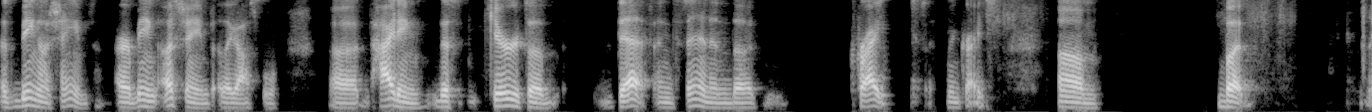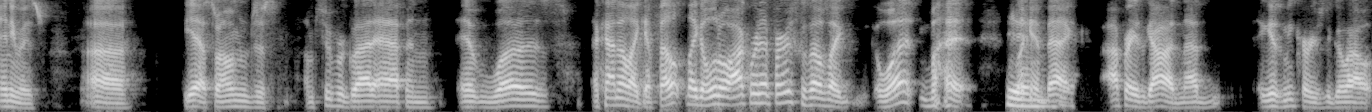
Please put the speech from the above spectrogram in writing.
as being unashamed or being ashamed of the gospel, uh, hiding this cure to death and sin and the Christ in Christ. Um, but, anyways, uh, yeah. So I'm just I'm super glad it happened. It was I kind of like it felt like a little awkward at first because I was like, what? But yeah. looking back, I praise God and I it gives me courage to go out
